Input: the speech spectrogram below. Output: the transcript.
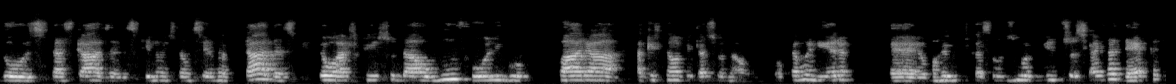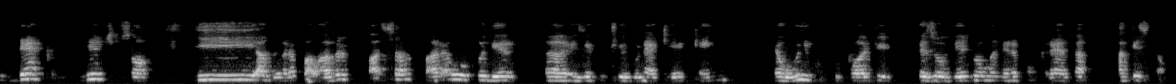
dos, das casas que não estão sendo habitadas, eu acho que isso dá algum fôlego para a questão habitacional. De qualquer maneira, é uma reivindicação dos movimentos sociais há décadas, décadas, veja só. E agora a palavra passa para o poder uh, executivo, né, que é quem é o único que pode resolver de uma maneira concreta a questão.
